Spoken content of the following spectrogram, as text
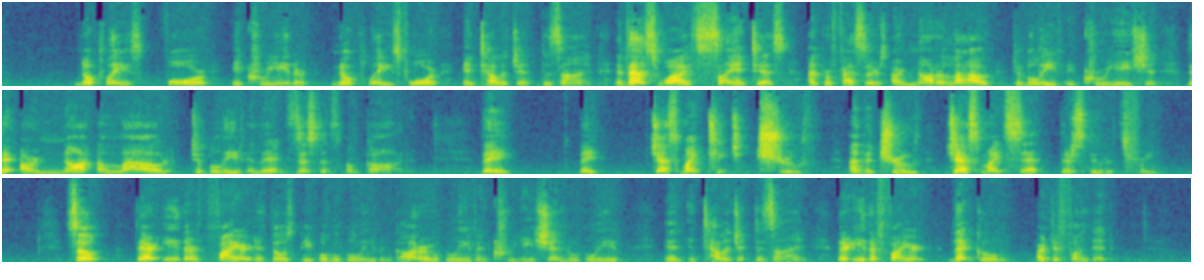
no place for a creator, no place for intelligent design. And that's why scientists and professors are not allowed to believe in creation. They are not allowed to believe in the existence of God. They, they just might teach truth, and the truth just might set their students free. So they're either fired, those people who believe in God or who believe in creation, who believe in intelligent design. They're either fired, let go, or defunded.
